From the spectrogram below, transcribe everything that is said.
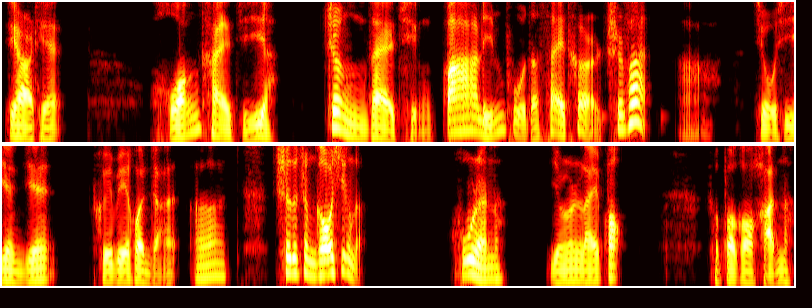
第二天，皇太极呀。正在请巴林部的赛特尔吃饭啊，酒席宴间，推杯换盏啊，吃的正高兴呢。忽然呢，有人来报说：“报告函呢，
